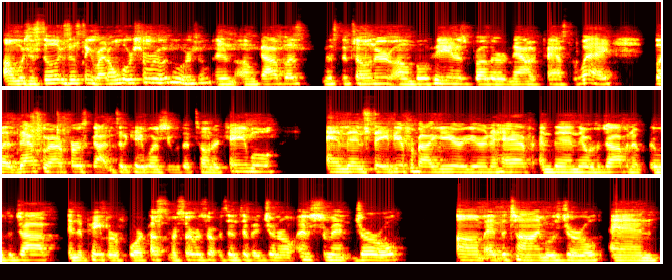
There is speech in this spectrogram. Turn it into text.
Um, which is still existing right on Horsham Road in Horsham. And um, God bless Mr. Toner. Um, both he and his brother now have passed away. But that's where I first got into the cable industry with the Toner Cable and then stayed there for about a year, year and a half. And then there was a job in the, there was a job in the paper for a customer service representative at General Instrument, Jerrold. Um, at the time, it was Jerrold, and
